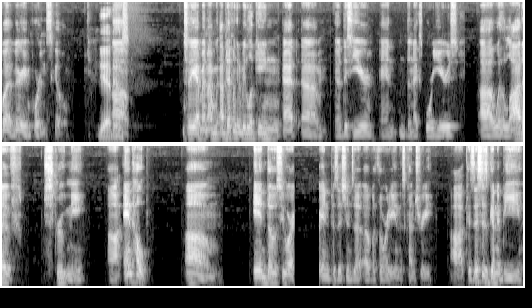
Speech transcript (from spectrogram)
but very important skill yeah, it is. Um, so yeah, man, I'm I'm definitely gonna be looking at um, you know, this year and the next four years uh, with a lot of scrutiny uh, and hope um, in those who are in positions of, of authority in this country, because this is going to be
